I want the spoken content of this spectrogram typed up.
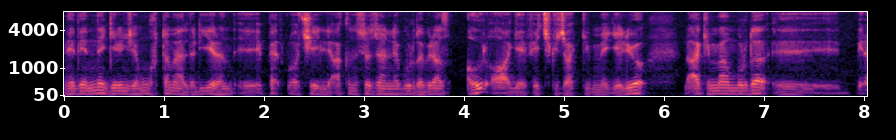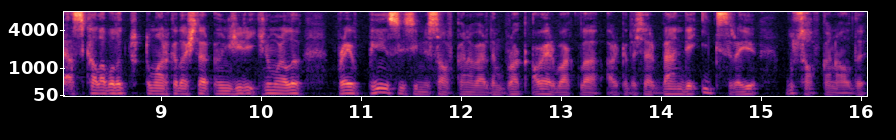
Nedenine gelince muhtemeldir. Yarın e, Petro Çelli, Akın Sözen'le burada biraz ağır AGF çıkacak gibime geliyor. Lakin ben burada e, biraz kalabalık tuttum arkadaşlar. Önceliği 2 numaralı Brave Prince isimli safkana verdim. Burak Averbak'la arkadaşlar. Ben de ilk sırayı bu safkan aldı.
